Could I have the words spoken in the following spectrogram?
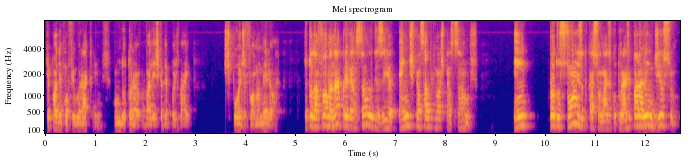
que podem configurar crimes, como a doutora Valesca depois vai expor de forma melhor. De toda forma, na prevenção, eu dizia, é indispensável que nós pensamos em produções educacionais e culturais, e, para além disso,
